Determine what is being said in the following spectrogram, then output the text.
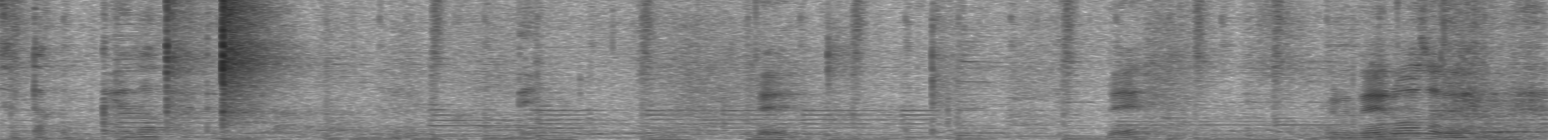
진짜 딱 대답할 때. 네. 네? 네? 그래 네로 하자 네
